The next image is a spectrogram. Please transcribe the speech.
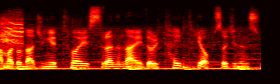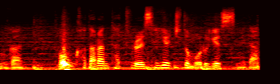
아마도 나중에 트와이스라는 아이돌 타이틀이 없어지는 순간 더욱 커다란 타투를 새길지도 모르겠습니다.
